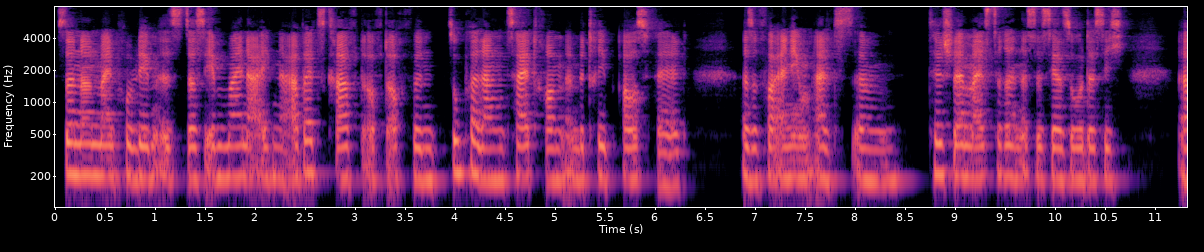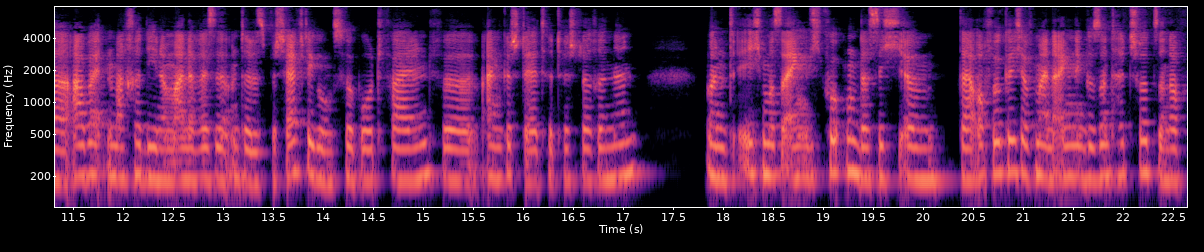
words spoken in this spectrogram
sondern mein Problem ist, dass eben meine eigene Arbeitskraft oft auch für einen super langen Zeitraum im Betrieb ausfällt. Also vor allen Dingen als ähm, Tischlermeisterin ist es ja so, dass ich äh, Arbeiten mache, die normalerweise unter das Beschäftigungsverbot fallen für angestellte Tischlerinnen. Und ich muss eigentlich gucken, dass ich ähm, da auch wirklich auf meinen eigenen Gesundheitsschutz und auch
